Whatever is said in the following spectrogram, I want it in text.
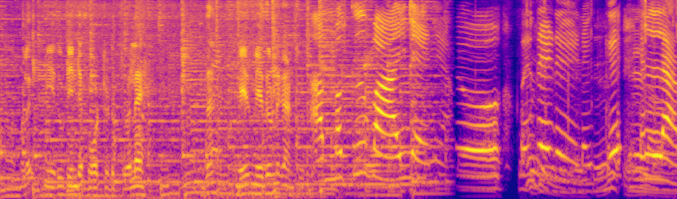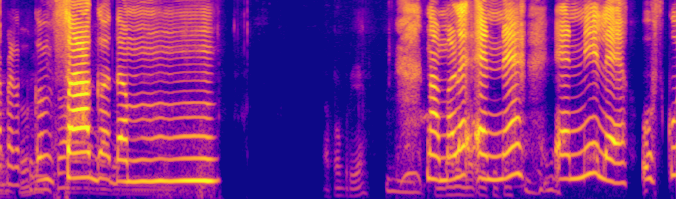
നമ്മൾ മേതുട്ടിന്റെ ഫോട്ടോ എടുത്തു അല്ലേ? മേതുകൊണ്ട് കാണിച്ചു? എല്ലാവർക്കും സ്വാഗതം. നമ്മൾ എന്നെ എന്നില്ലേ ഉസ്കു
